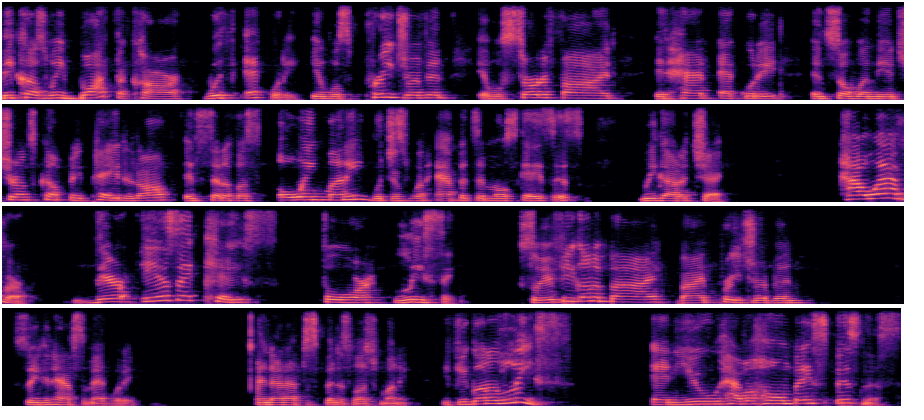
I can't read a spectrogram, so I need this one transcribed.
because we bought the car with equity. It was pre driven, it was certified, it had equity. And so when the insurance company paid it off, instead of us owing money, which is what happens in most cases, we got a check. However, there is a case for leasing. So if you're going to buy, buy pre driven so you can have some equity and not have to spend as much money. If you're going to lease and you have a home based business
